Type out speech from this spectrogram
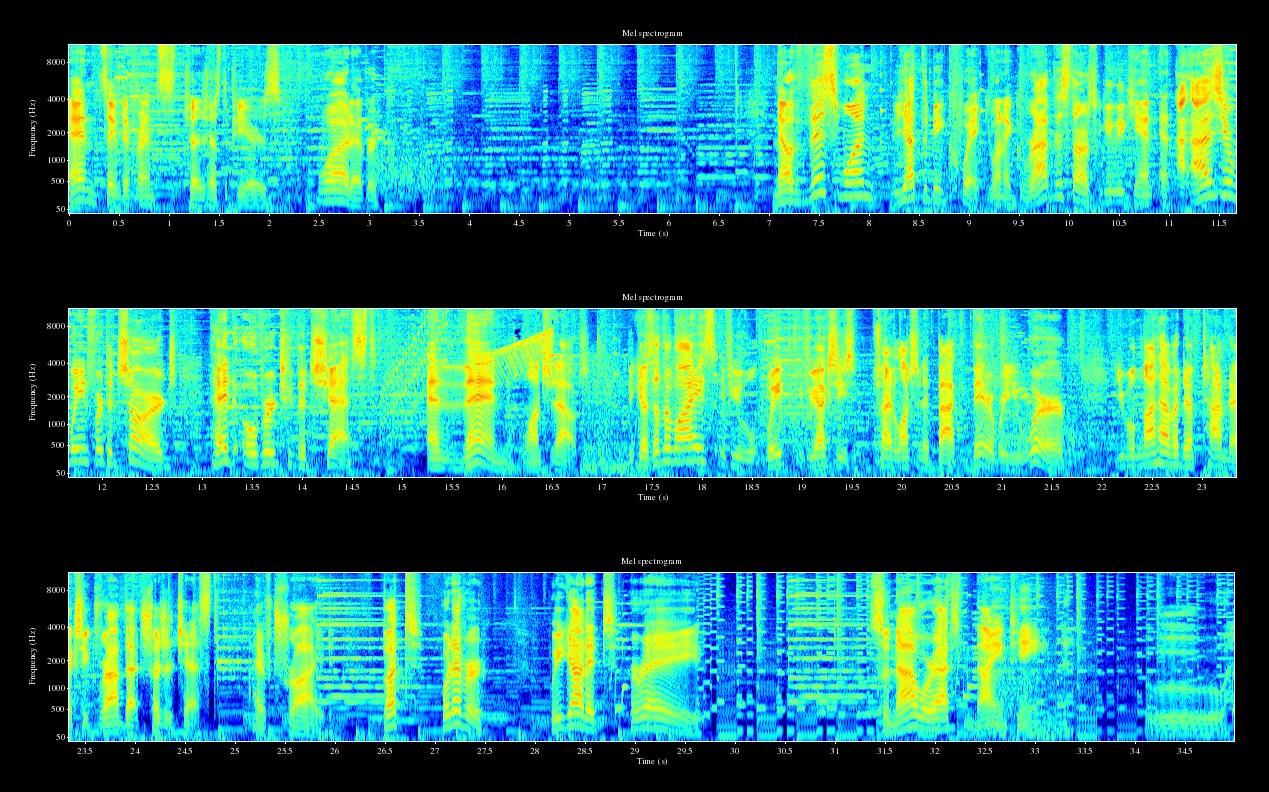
And same difference, treasure chest appears. Whatever. Now this one, you have to be quick. You want to grab the star as quickly as you can, and as you're waiting for it to charge, head over to the chest, and then launch it out. Because otherwise, if you wait, if you actually try launching it back there where you were, you will not have enough time to actually grab that treasure chest. I have tried. But, whatever. We got it. Hooray. So now we're at 19. Ooh.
